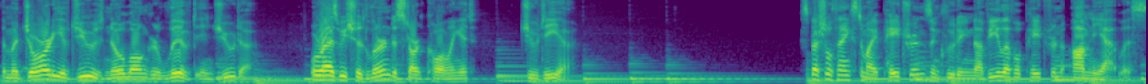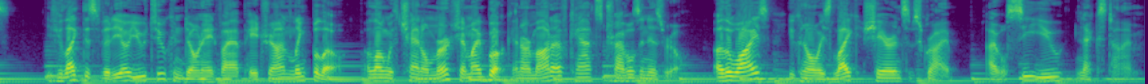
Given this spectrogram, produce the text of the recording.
the majority of Jews no longer lived in Judah. Or as we should learn to start calling it, Judea. Special thanks to my patrons, including Navi level patron OmniAtlas. If you like this video, you too can donate via Patreon, link below, along with channel merch and my book, An Armada of Cats Travels in Israel. Otherwise, you can always like, share, and subscribe. I will see you next time.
